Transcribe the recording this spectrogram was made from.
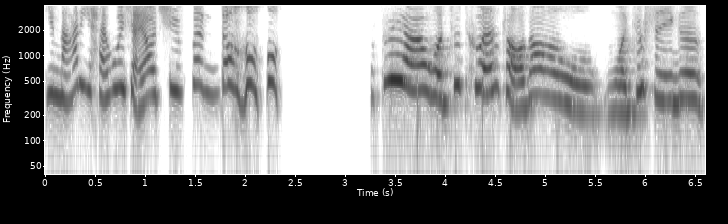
你哪里还会想要去奋斗？对呀，我就突然找到了我，我就是一个。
